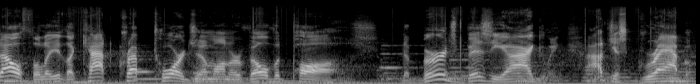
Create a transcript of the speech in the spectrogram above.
Stealthily, the cat crept towards him on her velvet paws. The bird's busy arguing. I'll just grab him.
